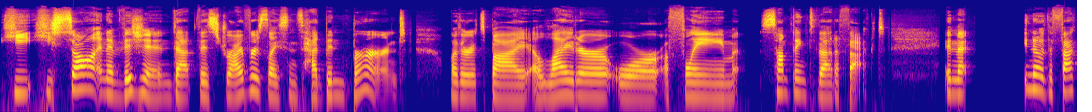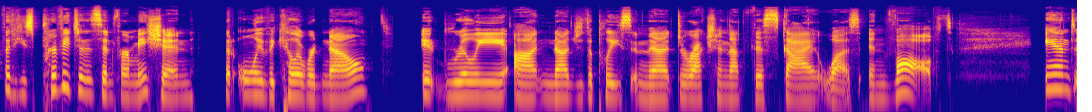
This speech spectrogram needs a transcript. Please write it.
he he saw in a vision that this driver's license had been burned, whether it's by a lighter or a flame, something to that effect. And that you know, the fact that he's privy to this information that only the killer would know, it really uh, nudged the police in the direction that this guy was involved. And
